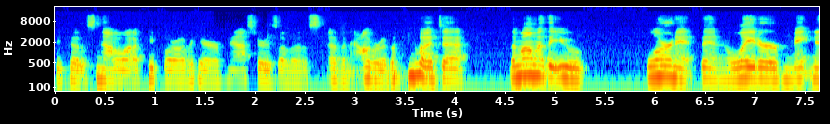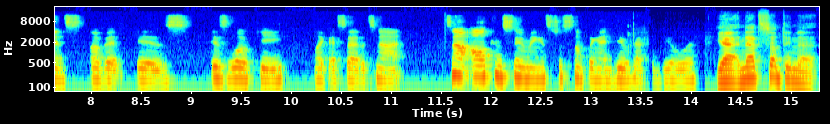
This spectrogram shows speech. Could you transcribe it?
because not a lot of people are over here masters of a, of an algorithm but uh, the moment that you learn it then later maintenance of it is is low key like i said it's not it's not all consuming it's just something i do have to deal with yeah and that's something that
